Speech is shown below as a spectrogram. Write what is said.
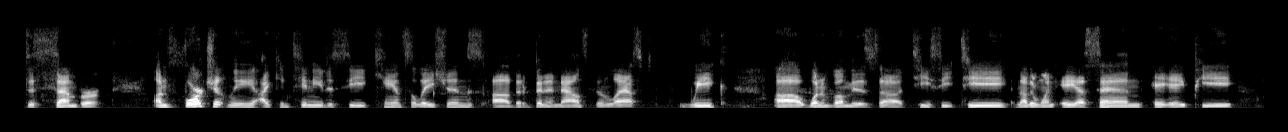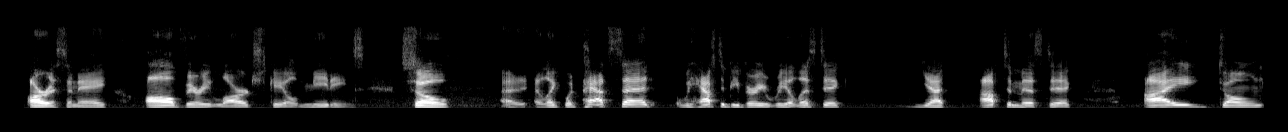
December. Unfortunately, I continue to see cancellations uh, that have been announced in the last week. Uh, one of them is uh, TCT, another one ASN, AAP, RSNA, all very large scale meetings. So, uh, like what Pat said, we have to be very realistic yet optimistic. I don't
